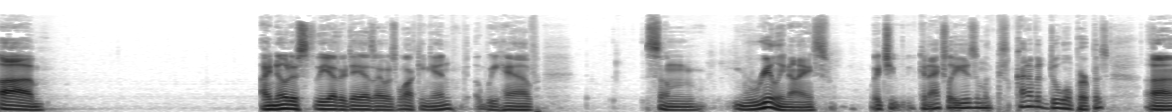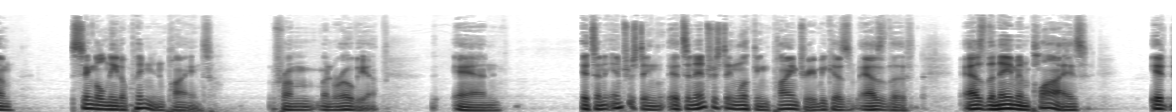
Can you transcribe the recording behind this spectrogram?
Um, I noticed the other day as I was walking in, we have some really nice, which you can actually use them with kind of a dual purpose, um, single needle pinion pines from Monrovia, and it's an interesting it's an interesting looking pine tree because as the as the name implies, it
